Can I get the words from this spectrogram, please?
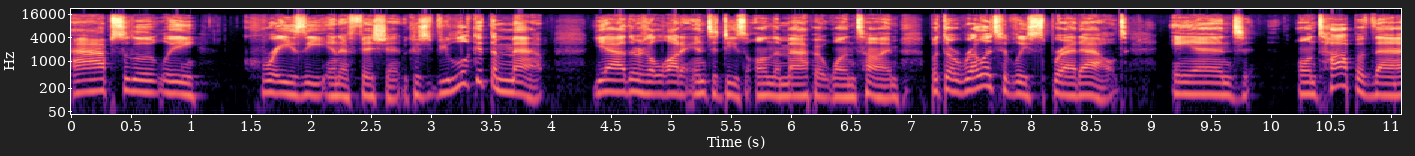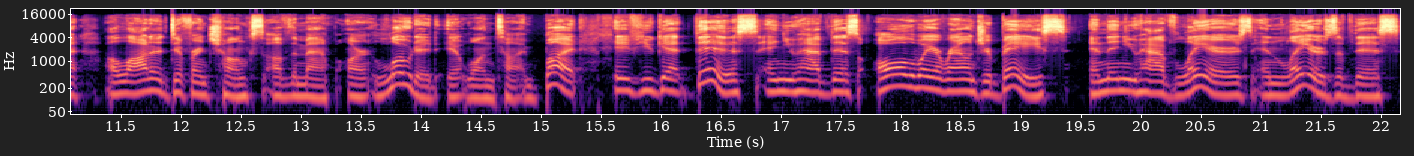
absolutely crazy inefficient because if you look at the map, yeah, there's a lot of entities on the map at one time, but they're relatively spread out. And on top of that, a lot of different chunks of the map aren't loaded at one time. But if you get this and you have this all the way around your base, and then you have layers and layers of this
